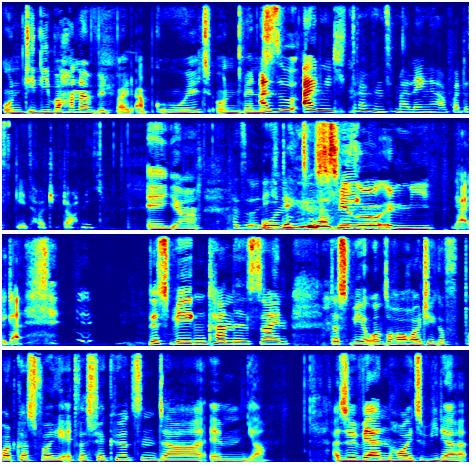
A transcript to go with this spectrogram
und die liebe Hanna wird bald abgeholt und wenn Also eigentlich treffen wir uns mal länger, aber das geht heute doch nicht. äh, ja, Also nicht Und denken, dass wir so irgendwie. Ja, egal. deswegen kann es sein, dass wir unsere heutige Podcast-Folge etwas verkürzen, da, ähm, ja. Also wir werden heute wieder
